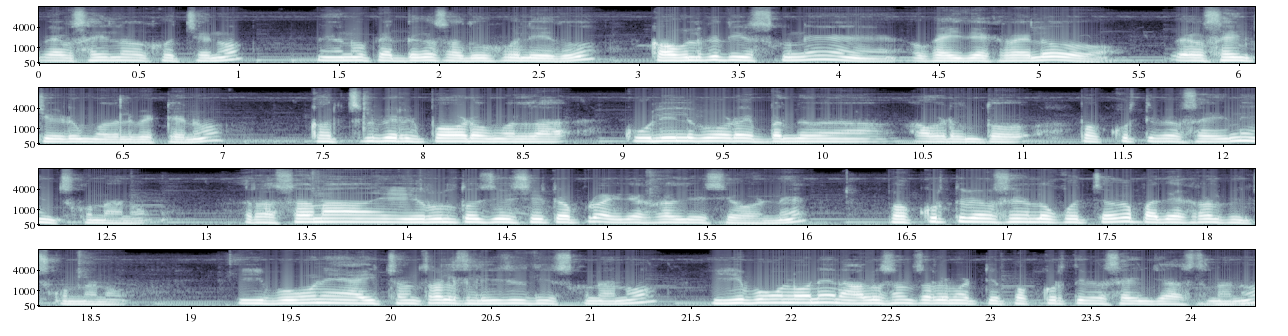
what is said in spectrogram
వ్యవసాయంలోకి వచ్చాను. నేను పెద్దగా చదువుకోలేదు. కవులకి తీసుకుని ఒక ఐదు ఎకరాలు వ్యవసాయం చేయడం మొదలుపెట్టాను. ఖర్చులు పెరిగిపోవడం వల్ల కూలీలు కూడా ఇబ్బంది అవడంతో ప్రకృతి వ్యవసాయాన్ని ఎంచుకున్నాను. రసాయన ఎరువులతో చేసేటప్పుడు ఐదు ఎకరాలు చేసేవాడిని. ప్రకృతి వ్యవసాయంలోకి వచ్చాక పది ఎకరాలు పెంచుకున్నాను. ఈ భూమిని ఐదు సంవత్సరాలకు లీజు తీసుకున్నాను. ఈ భూమిలోనే నాలుగు సంవత్సరాల మట్టి ప్రకృతి వ్యవసాయం చేస్తున్నాను.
